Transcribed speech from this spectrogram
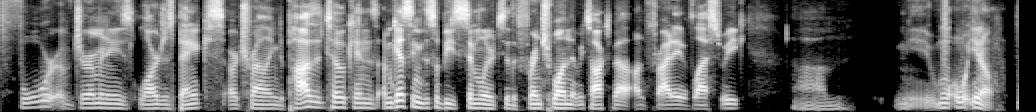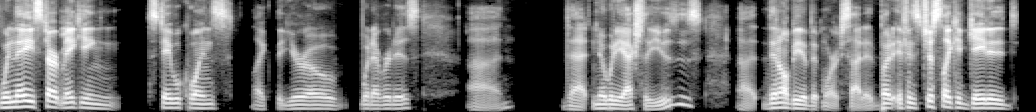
four of Germany's largest banks are trialing deposit tokens. I'm guessing this will be similar to the French one that we talked about on Friday of last week. Um, you know, when they start making stable coins like the euro, whatever it is, uh, that nobody actually uses, uh, then I'll be a bit more excited. But if it's just like a gated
